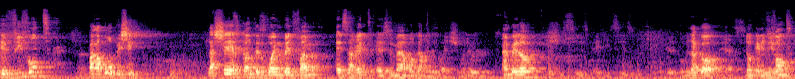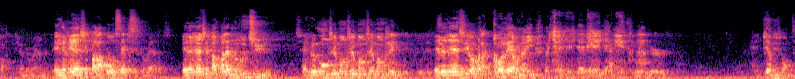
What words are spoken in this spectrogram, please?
est vivante par rapport au péché. La chair, quand elle voit une belle femme, elle s'arrête, elle se met à regarder. Un bel homme, d'accord Donc elle est vivante. Elle réagit par rapport au sexe. Elle réagit par rapport à la nourriture. Elle veut manger, manger, manger, manger. Elle réagit par rapport à la colère, on arrive. Elle est bien vivante.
